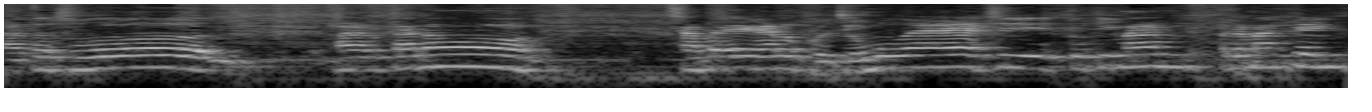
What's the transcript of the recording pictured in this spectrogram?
Atur suwun. Martano. Sampai karo bojomu eh si Tutiman preman king.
